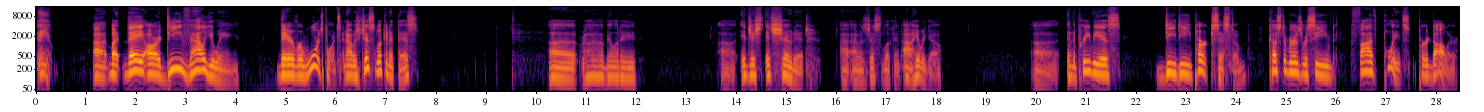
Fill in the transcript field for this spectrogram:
Damn. Uh, but they are devaluing their rewards points. And I was just looking at this. Uh, reliability. Uh, it just it showed it. I, I was just looking. Ah, here we go. Uh, in the previous DD perk system, customers received five points per dollar,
